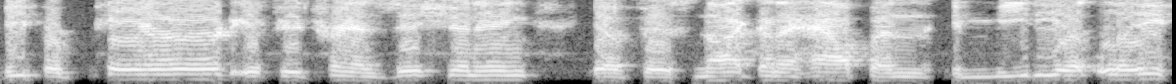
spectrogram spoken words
be prepared if you're transitioning, if it's not going to happen immediately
